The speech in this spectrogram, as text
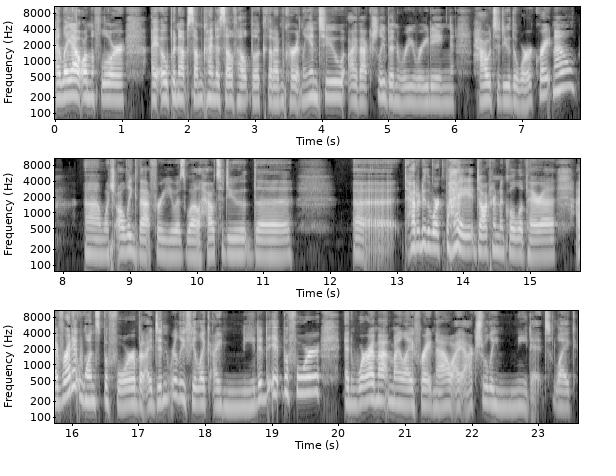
I lay out on the floor. I open up some kind of self help book that I'm currently into. I've actually been rereading How to Do the Work right now, um, which I'll link that for you as well. How to do the uh, How to Do the Work by Dr. Nicole LePera. I've read it once before, but I didn't really feel like I needed it before. And where I'm at in my life right now, I actually need it. Like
